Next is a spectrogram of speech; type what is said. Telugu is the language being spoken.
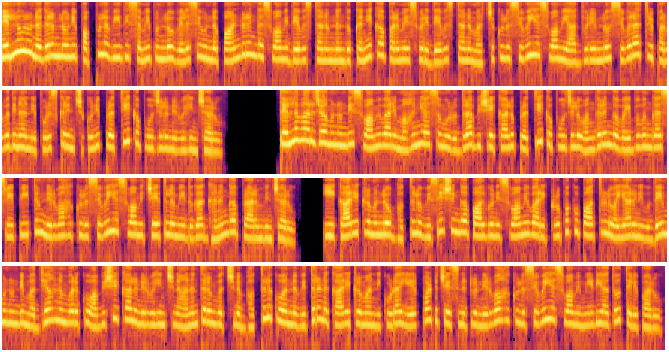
నెల్లూరు నగరంలోని పప్పుల వీధి సమీపంలో వెలసి ఉన్న పాండురంగ స్వామి దేవస్థానం నందు కన్యకా పరమేశ్వరి దేవస్థానం అర్చకులు శివయ్య స్వామి ఆధ్వర్యంలో శివరాత్రి పర్వదినాన్ని పురస్కరించుకుని ప్రత్యేక పూజలు నిర్వహించారు. తెల్లవారుజాము నుండి స్వామివారి మహన్యాసము రుద్రాభిషేకాలు ప్రత్యేక పూజలు అంగరంగ వైభవంగా శ్రీపీఠం నిర్వాహకులు శివయ్య స్వామి చేతుల మీదుగా ఘనంగా ప్రారంభించారు. ఈ కార్యక్రమంలో భక్తులు విశేషంగా పాల్గొని స్వామివారి కృపకు పాత్రులు అయ్యారని ఉదయం నుండి మధ్యాహ్నం వరకు అభిషేకాలు నిర్వహించిన అనంతరం వచ్చిన భక్తులకు అన్న వితరణ కార్యక్రమాన్ని కూడా ఏర్పాటు చేసినట్లు నిర్వాహకులు శివయ్య స్వామి మీడియాతో తెలిపారు.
